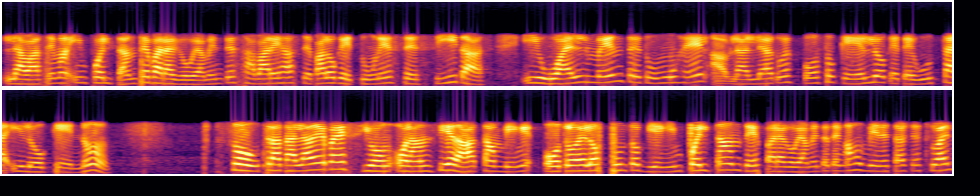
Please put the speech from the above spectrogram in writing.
la base más importante para que obviamente esa pareja sepa lo que tú necesitas. Igualmente tu mujer, hablarle a tu esposo qué es lo que te gusta y lo que no. So, tratar la depresión o la ansiedad también es otro de los puntos bien importantes para que obviamente tengas un bienestar sexual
